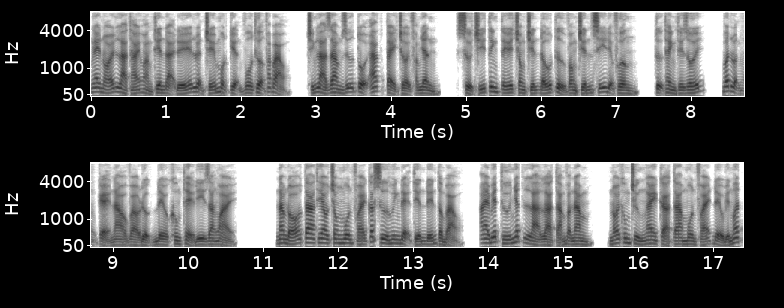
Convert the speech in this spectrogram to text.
nghe nói là thái hoàng thiên đại đế luyện chế một kiện vô thượng pháp bảo chính là giam giữ tội ác tẩy trời phạm nhân xử trí tinh tế trong chiến đấu tử vong chiến sĩ địa phương, tự thành thế giới, bất luận kẻ nào vào được đều không thể đi ra ngoài. Năm đó ta theo trong môn phái các sư huynh đệ tiến đến tầm bảo, ai biết thứ nhất là là tám vạn năm, nói không chừng ngay cả ta môn phái đều biến mất.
